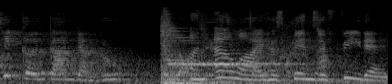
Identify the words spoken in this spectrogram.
ที่เกินการอย่างรู้ An ally has been defeated.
